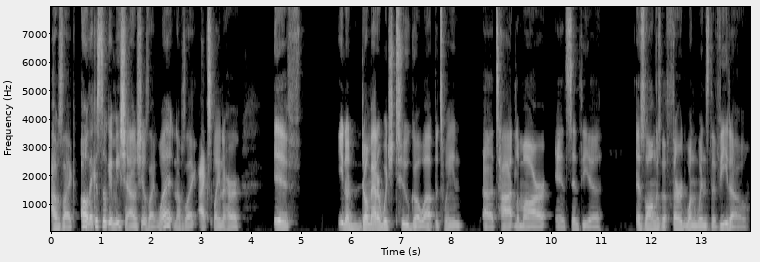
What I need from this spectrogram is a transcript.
I was like, oh, they could still get Miesha out. And she was like, what? And I was like, I explained to her if, you know, don't matter which two go up between uh, Todd, Lamar, and Cynthia, as long as the third one wins the veto,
